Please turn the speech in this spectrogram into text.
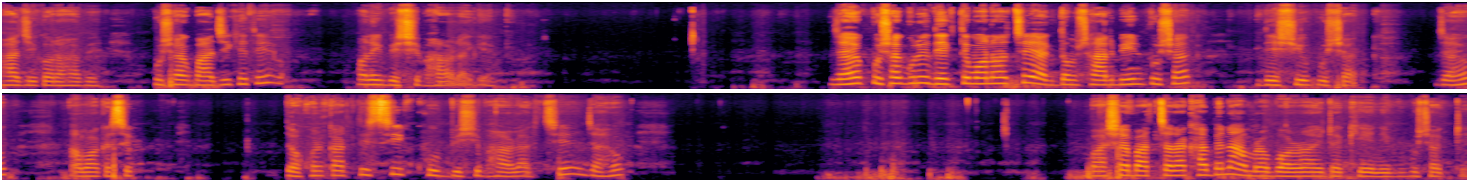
ভাজি করা হবে। পোশাক ভাজি খেতে অনেক বেশি ভালো লাগে। যাই হোক, পোশাকগুলি দেখতে মনে হচ্ছে একদম সারবিহীন পোশাক, দেশীয় পোশাক। যাই হোক আমার কাছে যখন কাটতেছি, খুব বেশি ভালো লাগছে। যাই হোক। বাসায় বাচ্চারা খাবে না, আমরা বড়রা এটা খেয়ে নিব পোশাকটি,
